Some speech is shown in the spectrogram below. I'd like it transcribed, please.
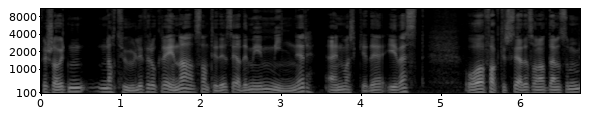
for så vidt naturlig for Ukraina. Samtidig så er det mye mindre enn markedet i vest. Og faktisk så er det sånn at de som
